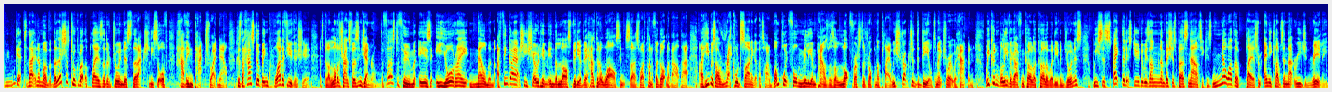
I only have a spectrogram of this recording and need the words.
We will get to that in a moment. But let's just talk about the players that have joined us that actually sort of have impacts right now, because there has still been quite a few this year. There's been a lot of transfers in general. The first first of whom is Iore Melman. I think I actually showed him in the last video, but it has been a while since, uh, so I've kind of forgotten about that. Uh, he was our record signing at the time. 1.4 million pounds was a lot for us to drop on a player. We structured the deal to make sure it would happen. We couldn't believe a guy from Colo Colo would even join us. We suspect that it's due to his unambitious personality, because no other players from any clubs in that region, really,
